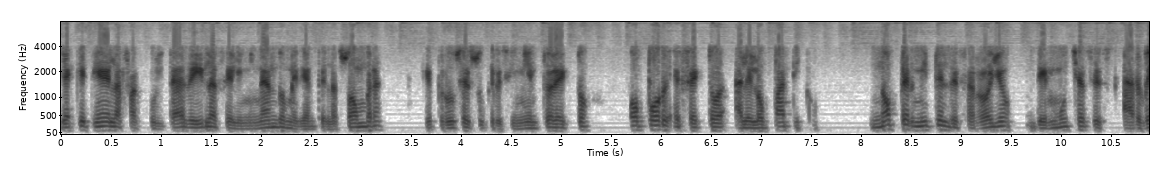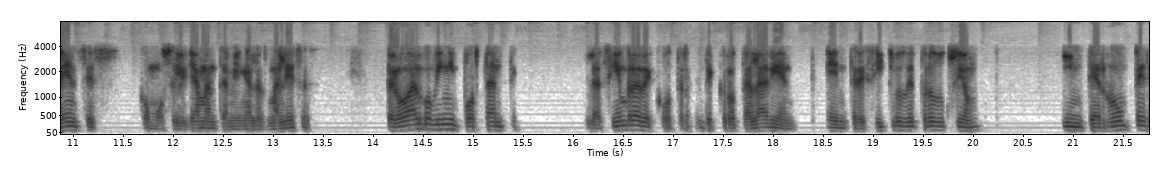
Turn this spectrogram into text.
ya que tiene la facultad de irlas eliminando mediante la sombra que produce su crecimiento erecto o por efecto alelopático. No permite el desarrollo de muchas arbences, como se le llaman también a las malezas. Pero algo bien importante, la siembra de, de crotalaria entre ciclos de producción interrumpe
